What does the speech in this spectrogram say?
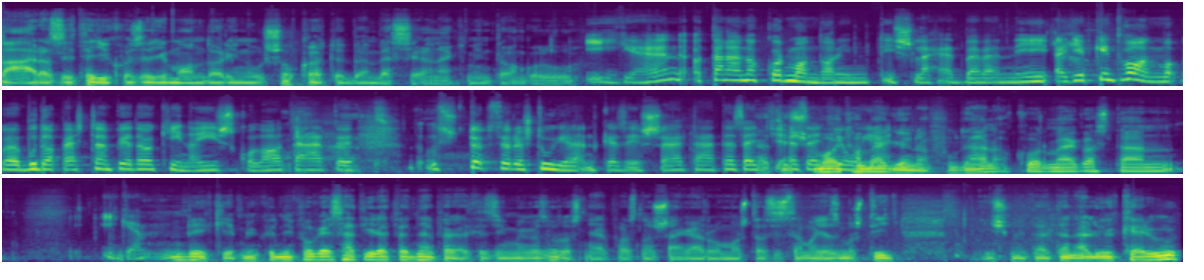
Bár azért tegyük hozzá, hogy a mandarinul sokkal többen beszélnek, mint angolul. Igen, talán akkor mandarint is lehet bevenni. Egyébként van Budapesten például kínai iskola, tehát hát. többszörös túljelentkezéssel, tehát ez egy, Hát ez egy majd, jó ha jel. megjön a Fudán, akkor meg aztán Igen. végképp működni fog ez, hát illetve nem feledkezzünk meg az orosz nyelv hasznosságáról most, azt hiszem, hogy ez most így ismételten előkerül,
